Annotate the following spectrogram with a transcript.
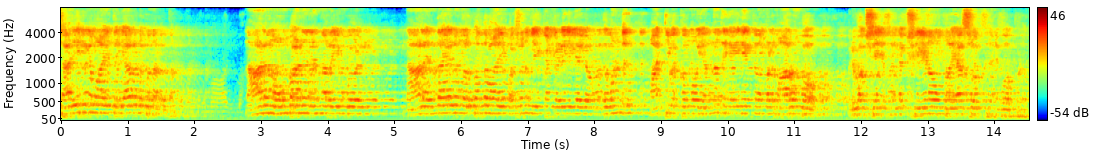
ശാരീരികമായ തയ്യാറെടുപ്പ് നടത്തണം. നാളെ നോമ്പാണ് എന്നറിയുമ്പോൾ നാളെ എന്തായാലും നിർബന്ധമായി ഭക്ഷണം കഴിക്കാൻ കഴിയില്ലല്ലോ. അതുകൊണ്ട് മാറ്റിവെക്കുന്നു എന്ന നിലയിലേക്ക് നമ്മൾ മാറുമ്പോൾ ഒരു പക്ഷേ നല്ല ക്ഷീണവും പ്രയാസവും ഒക്കെ അനുഭവപ്പെടും.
